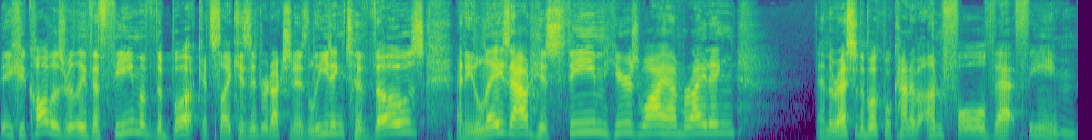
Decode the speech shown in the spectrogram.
you could call those really the theme of the book. It's like his introduction is leading to those, and he lays out his theme. Here's why I'm writing. And the rest of the book will kind of unfold that theme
